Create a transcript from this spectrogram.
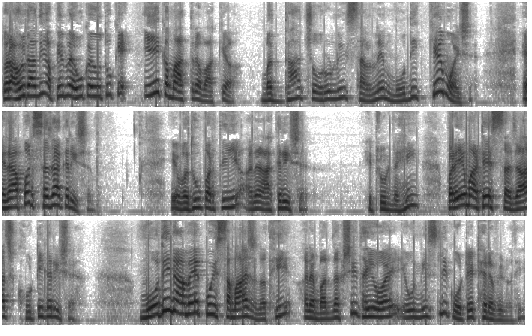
તો રાહુલ ગાંધી અપીલમાં એવું કહ્યું હતું કે એકમાત્ર વાક્ય, બધા ચોરોની સરને મોદી કેમ હોય છે? એના પર સજા કરી છે. એ વધુ પડતી અને આકરી છે. એટલું જ નહીં, પણ એ માટે સજા જ ખોટી કરી છે. મોદી નામે કોઈ સમાજ નથી અને બદનક્ષી થઈ હોય એવું નીચલી કોર્ટે ઠેરવ્યું નથી.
